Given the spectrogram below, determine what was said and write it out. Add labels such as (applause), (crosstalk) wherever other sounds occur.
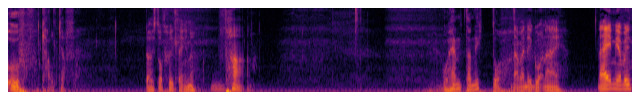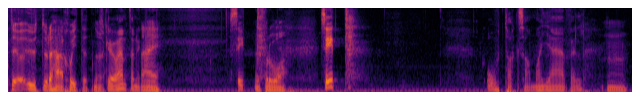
Uff, kallt kaffe. Det har ju stått skitlänge nu. Mm. Fan. Gå och hämta nytt då. Nej men det går, nej. Nej men jag vill inte ut ur det här skitet nu. Ska jag hämta nytt? Nej, Sitt. nu får det vara. Sitt! Otacksamma jävel. Mm.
